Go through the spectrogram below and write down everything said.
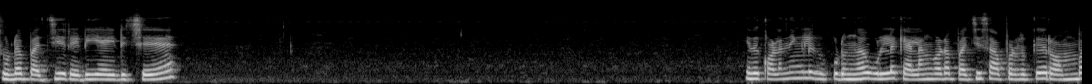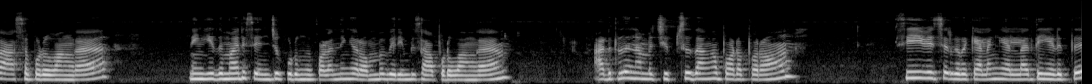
சுட பஜ்ஜி ரெடி ஆயிடுச்சு. இது குழந்தைங்களுக்கு கொடுங்க. உள்ளே கிழங்கோட பஜ்ஜி சாப்பிட்றதுக்கு ரொம்ப ஆசைப்படுவாங்க. நீங்கள் இது மாதிரி செஞ்சு கொடுங்க. குழந்தைங்க ரொம்ப விரும்பி சாப்பிடுவாங்க. அடுத்தது நம்ம சிப்ஸு தாங்க போட போகிறோம் சீவி வச்சுருக்கிற கிழங்கு எல்லாத்தையும் எடுத்து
